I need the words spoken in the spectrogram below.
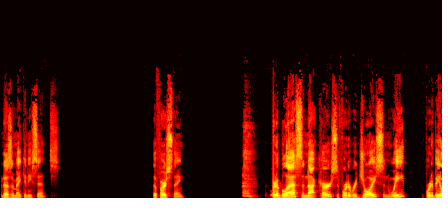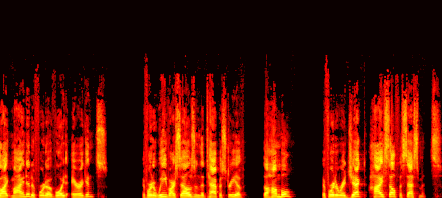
It doesn't make any sense. The first thing we're to bless and not curse, if we're to rejoice and weep, if we're to be like minded, if we're to avoid arrogance, if we're to weave ourselves in the tapestry of the humble, if we're to reject high self assessments,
